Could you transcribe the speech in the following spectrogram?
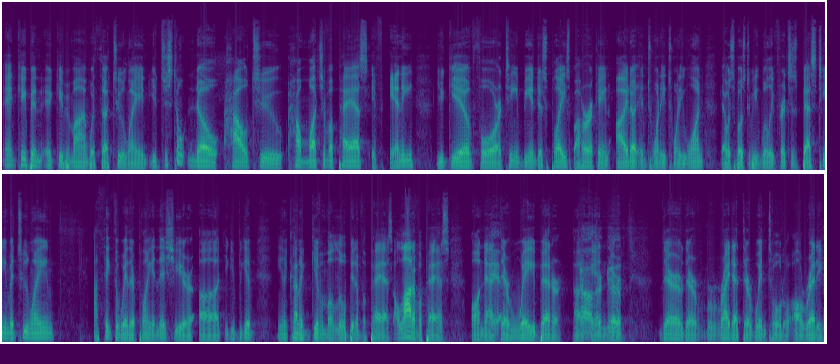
And keep in keep in mind with uh, Tulane, you just don't know how to how much of a pass, if any, you give for a team being displaced by Hurricane Ida in 2021. That was supposed to be Willie Fritz's best team at Tulane. I think the way they're playing this year, uh, you could give you know kind of give them a little bit of a pass, a lot of a pass on that. Yeah. They're way better. Uh, Oh, they're good. they're they're they're right at their win total already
